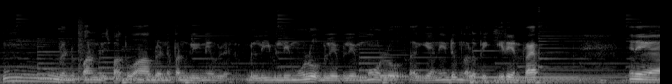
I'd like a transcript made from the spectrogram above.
hmm bulan depan beli sepatu A bulan depan beli ini beli beli mulu beli beli mulu. Lagian hidup nggak lo pikirin rap ini ya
